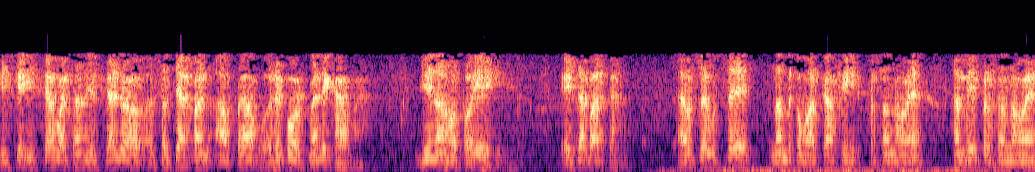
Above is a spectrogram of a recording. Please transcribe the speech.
इसके, इसका वचन इसका जो सत्यापन आपका रिपोर्ट में लिखा हुआ है। जीना हो तो है ऐसा बात कहा। उससे उससे नंद कुमार काफ़ी प्रसन्न हुए, हम भी प्रसन्न हुए,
